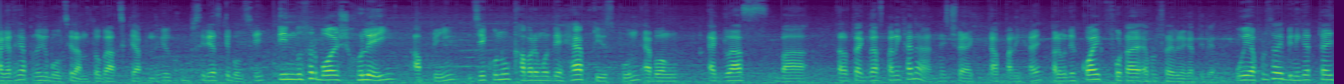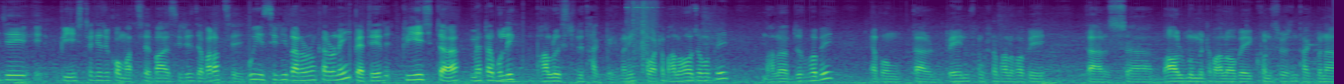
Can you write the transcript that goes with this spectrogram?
আগে থেকে আপনাদেরকে বলছিলাম, তবে আজকে আপনাদেরকে খুব সিরিয়াসলি বলছি, তিন বছর বয়স হলেই আপনি যে কোনো খাবারের মধ্যে হ্যাফ টি স্পুন এবং এক গ্লাস বা, তারা তো এক গ্লাস পানি খায় না, নিশ্চয়ই এক কাপ পানি খায়, তার মধ্যে কয়েক ফোঁটা অ্যাপল সাইডার ভিনেগার দিবেন। ওই অ্যাপল সাইডার ভিনেগারটাই যে পিএইচটাকে যে কমাচ্ছে বা অ্যাসিডি যা বাড়াচ্ছে, ওই অ্যাসিডি বাড়ানোর কারণেই পেটের পিএইচটা মেটাবলিক ভালো স্টেটে থাকবে। মানে খাওয়াটা ভালো হজম হবে ভালো অ্যাবজর্ব হবে এবং তার ব্রেন ফাংশন ভালো হবে, তার বাউল মুভমেন্টটা ভালো হবে কনসেন্ট্রেশন থাকবে না,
